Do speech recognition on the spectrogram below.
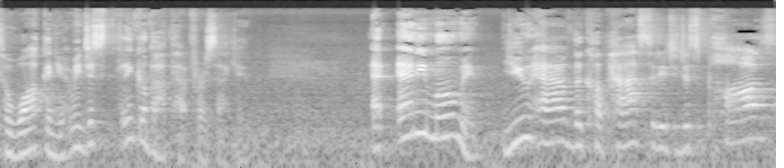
to walk in you. I mean, just think about that for a second. At any moment, you have the capacity to just pause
